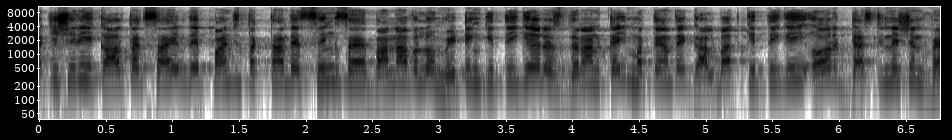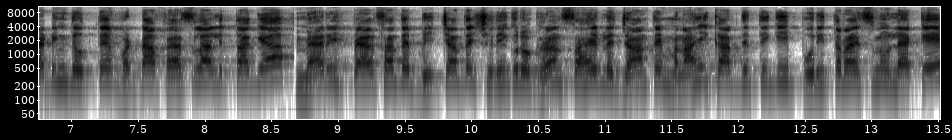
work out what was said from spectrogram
ਅੱਜ ਸ਼੍ਰੀ ਅਕਾਲ ਤਖਤ ਸਾਹਿਬ ਦੇ ਪੰਜ ਤਖਤਾਂ ਦੇ ਸਿੰਘ ਸਹਿਬਾਨਾਂ ਵੱਲੋਂ ਮੀਟਿੰਗ ਕੀਤੀ ਗਈ ਔਰ ਇਸ ਦੌਰਾਨ ਕਈ ਮਤਿਆਂ ਤੇ ਗੱਲਬਾਤ ਕੀਤੀ ਗਈ ਔਰ ਡੈਸਟੀਨੇਸ਼ਨ ਵੈਡਿੰਗ ਦੇ ਉੱਤੇ ਵੱਡਾ ਫੈਸਲਾ ਲਿੱਤਾ ਗਿਆ। ਮੈਰਿਜ ਪੈਲਸਾਂ ਤੇ ਬੀਚਾਂ ਤੇ ਸ਼੍ਰੀ ਗੁਰੂ ਗ੍ਰੰਥ ਸਾਹਿਬ ਲੈ ਜਾਣ ਤੇ ਮਨਾਹੀ ਕਰ ਦਿੱਤੀ ਗਈ। ਪੂਰੀ ਤਰ੍ਹਾਂ ਇਸ ਨੂੰ ਲੈ ਕੇ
